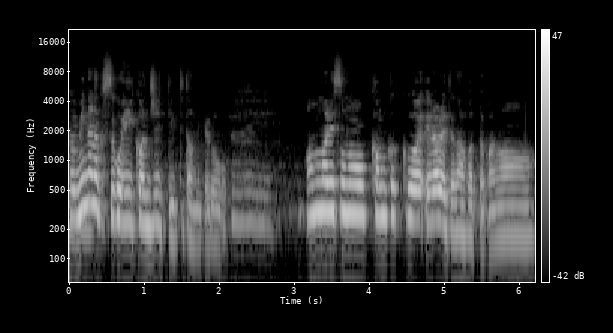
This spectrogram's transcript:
うんみんななんかすごいいい感じって言ってたんだけどへーあんまりその感覚は得られてなかったかな。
